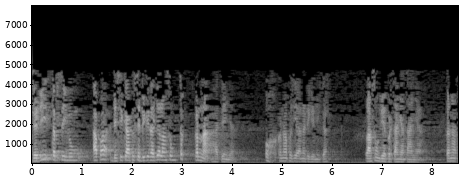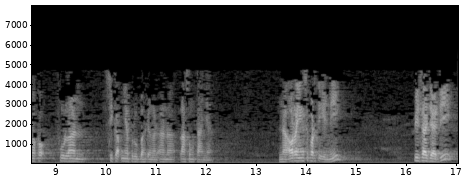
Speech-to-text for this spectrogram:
Jadi tersinggung apa disikapi sedikit aja langsung terkena hatinya. Oh, kenapa sih anak diginikan? Langsung dia bertanya-tanya. Kenapa kok fulan sikapnya berubah dengan anak? Langsung tanya. Nah, orang yang seperti ini bisa jadi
